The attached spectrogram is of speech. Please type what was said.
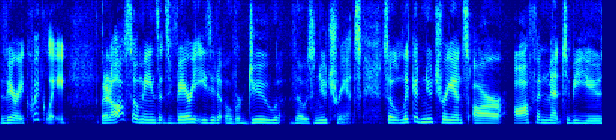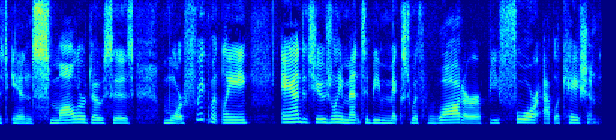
very quickly. But it also means it's very easy to overdo those nutrients. So, liquid nutrients are often meant to be used in smaller doses more frequently and it's usually meant to be mixed with water before application.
